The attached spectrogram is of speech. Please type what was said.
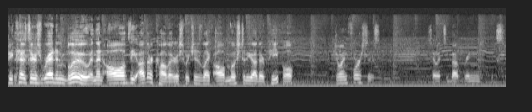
Because there's red and blue, and then all of the other colors, which is like all most of the other people, join forces. So it's about bringing, it's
